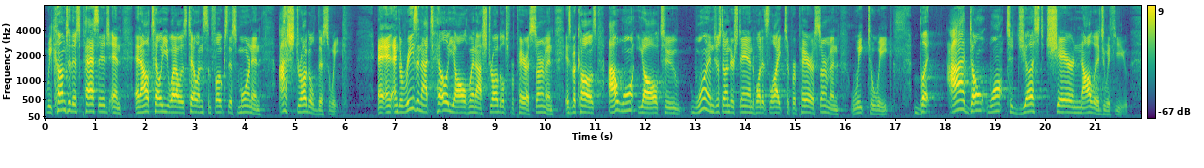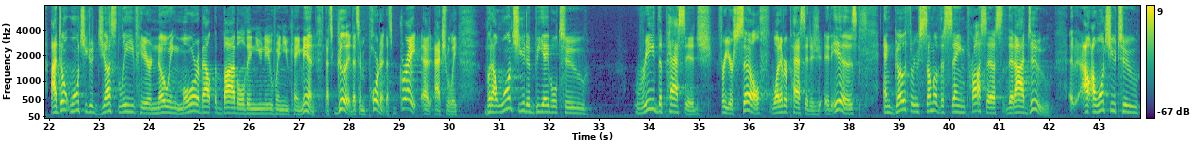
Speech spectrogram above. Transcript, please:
we come to this passage, and, and I'll tell you what I was telling some folks this morning. I struggled this week. And, and, the reason I tell y'all when I struggle to prepare a sermon is because I want y'all to, one, just understand what it's like to prepare a sermon week to week, but I don't want to just share knowledge with you. I don't want you to just leave here knowing more about the Bible than you knew when you came in. That's good, that's important, that's great, actually. But I want you to be able to read the passage for yourself, whatever passage it is, and go through some of the same process that I do. I, I want you to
